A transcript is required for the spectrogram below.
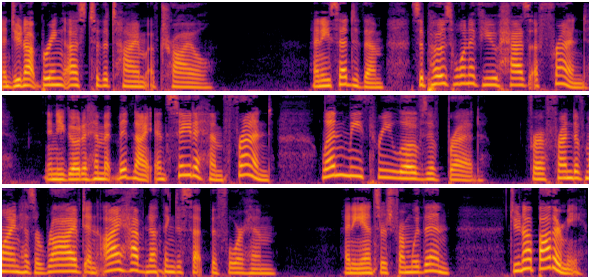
And do not bring us to the time of trial. And he said to them, Suppose one of you has a friend and you go to him at midnight and say to him, Friend, lend me three loaves of bread, for a friend of mine has arrived, and I have nothing to set before him. And he answers from within, Do not bother me.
